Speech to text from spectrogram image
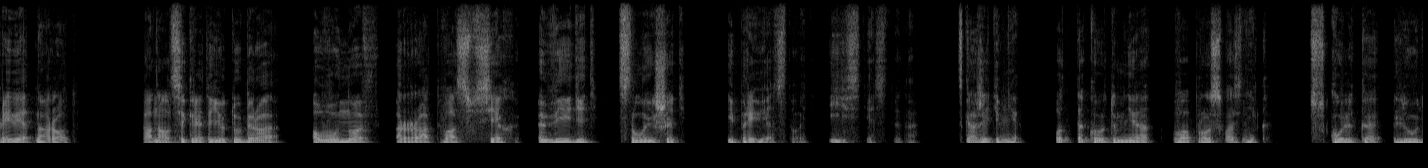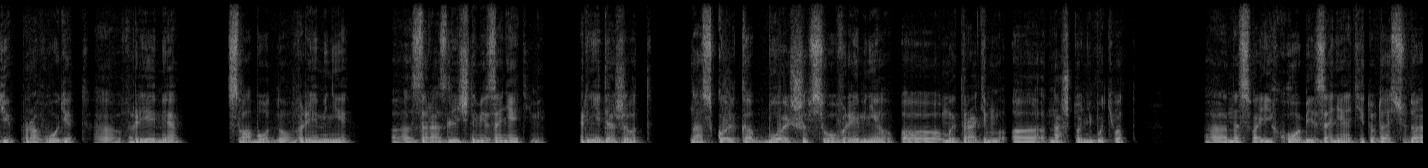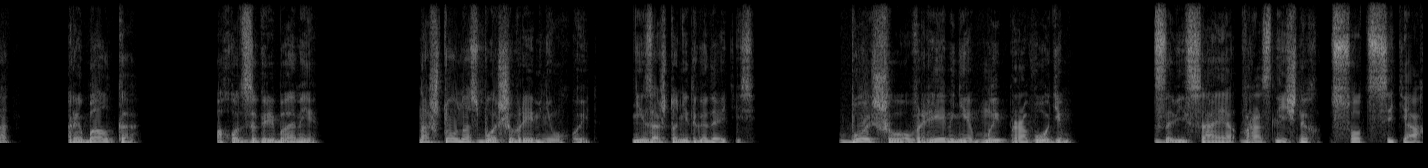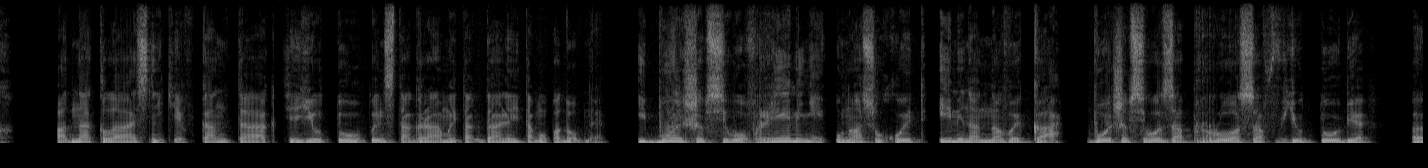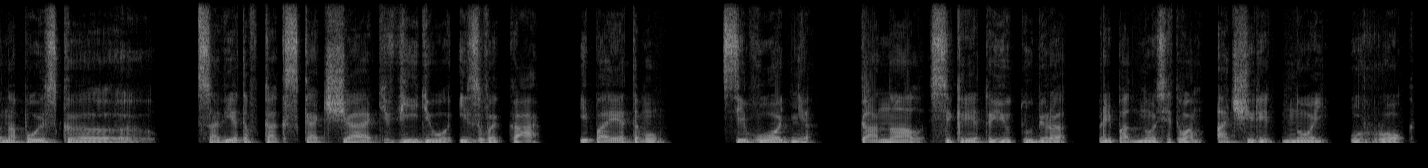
Привет, народ! Канал Секреты Ютубера вновь рад вас всех видеть, слышать и приветствовать, естественно. Скажите мне, вот такой вот у меня вопрос возник. Сколько люди проводят э, время, свободного времени, э, за различными занятиями? Вернее, даже вот насколько больше всего времени э, мы тратим на что-нибудь вот, на свои хобби, занятия туда-сюда. Рыбалка? Поход за грибами? На что у нас больше времени уходит? Ни за что не догадаетесь. Большего времени мы проводим, зависая в различных соцсетях. Одноклассники, ВКонтакте, YouTube, Инстаграм и так далее и тому подобное. И больше всего времени у нас уходит именно на ВК. Больше всего запросов в Ютубе э, на поиск э, советов, как скачать видео из ВК. И поэтому сегодня канал Секреты Ютубера преподносит вам очередной урок,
